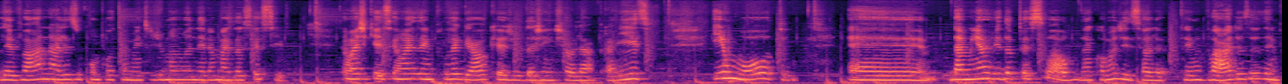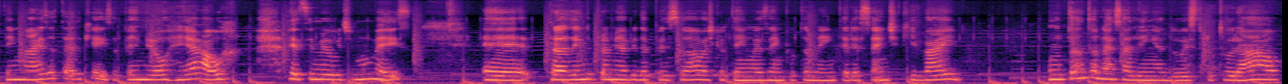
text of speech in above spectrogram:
levar a análise do comportamento de uma maneira mais acessível. Então, acho que esse é um exemplo legal que ajuda a gente a olhar para isso. E um outro é, da minha vida pessoal, né? Como eu disse, olha, tenho vários exemplos, tem mais até do que isso, permeou real esse meu último mês. É, trazendo para minha vida pessoal, acho que eu tenho um exemplo também interessante que vai um tanto nessa linha do estrutural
